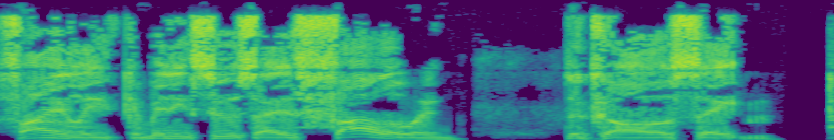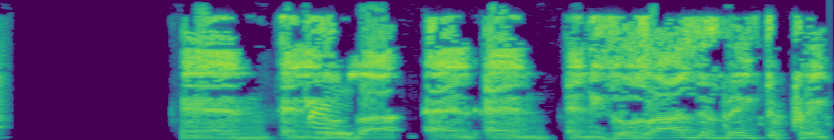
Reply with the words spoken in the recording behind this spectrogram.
Finally, committing suicide is following the call of Satan. And, and he goes on, and, and, and he goes on to make the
